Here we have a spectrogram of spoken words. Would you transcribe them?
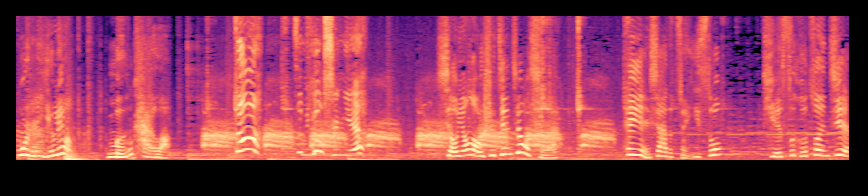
忽然一亮，门开了。啊！怎么又是你？小杨老师尖叫起来。黑眼吓得嘴一松，铁丝和钻戒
